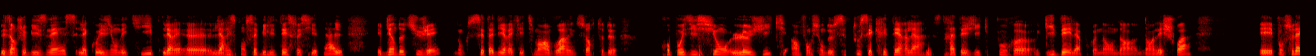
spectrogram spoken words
les enjeux business, la cohésion d'équipe, la, euh, la, responsabilité sociétale et bien d'autres sujets. Donc, c'est-à-dire effectivement avoir une sorte de proposition logique en fonction de tous ces critères-là stratégiques pour euh, guider l'apprenant dans les choix et pour cela,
